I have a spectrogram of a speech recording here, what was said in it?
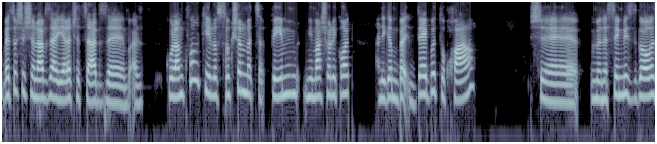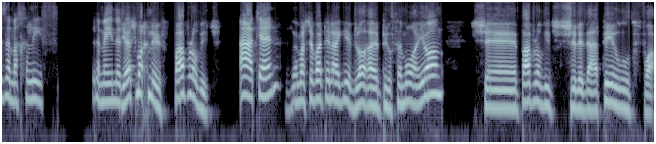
באיזשהו שלב זה הילד שצעק זה, אז כולם כבר כאילו סוג של מצפים ממשהו לקרות. אני גם די בטוחה שמנסים לסגור איזה מחליף למיין הזה. יש מחליף, פבלוביץ'. אה, כן? זה מה שבאתי להגיד. לא, אה, פרסמו היום שפבלוביץ', שלדעתי הוא כבר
